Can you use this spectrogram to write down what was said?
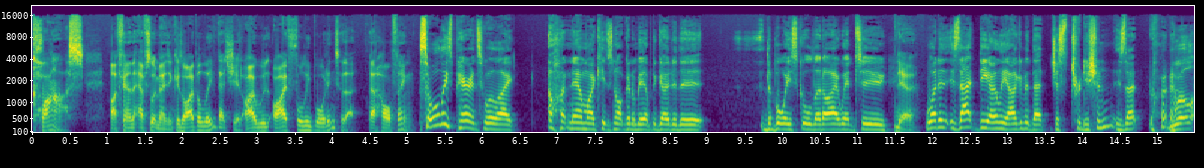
class. I found that absolutely amazing because I believe that shit. I was I fully bought into that that whole thing. So all these parents were like, "Oh, now my kid's not going to be able to go to the the boys' school that I went to." Yeah. What is, is that? The only argument that just tradition is that? well,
